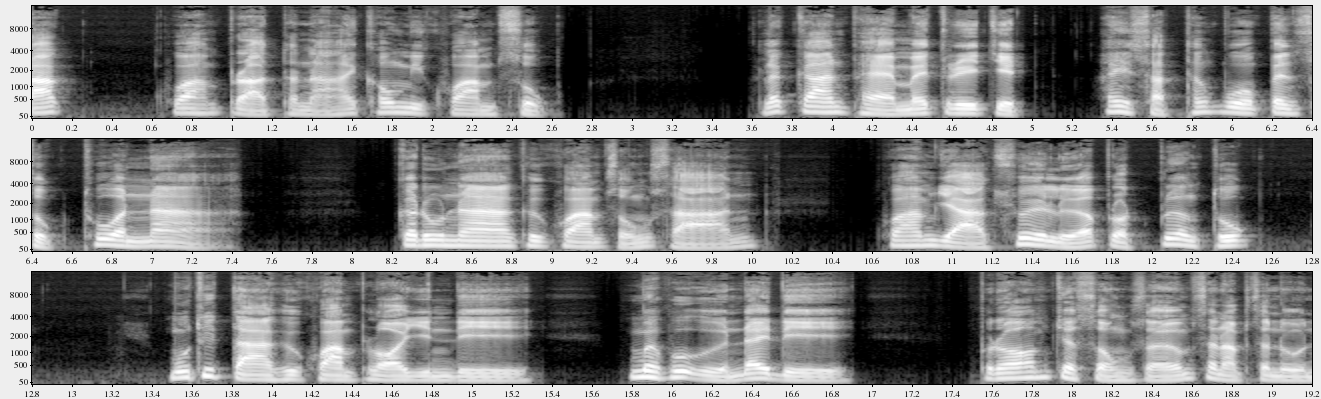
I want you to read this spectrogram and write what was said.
รัก ความปรารถนาให้เขามีความสุข และการแผ่ไมตรีจิต ให้สัตว์ทั้งปวงเป็นสุขทั่วหน้า กรุณาคือความสงสาร ความอยากช่วยเหลือปลดเปลื้องทุกข์ มุทิตาคือความพลอยยินดี เมื่อผู้อื่นได้ดี พร้อมจะส่งเสริมสนับสนุน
